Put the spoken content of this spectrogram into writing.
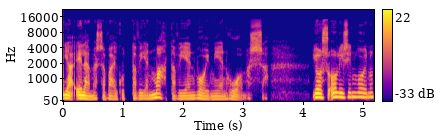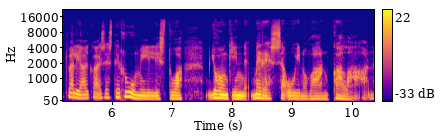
ja elämässä vaikuttavien mahtavien voimien huomassa – jos olisin voinut väliaikaisesti ruumiillistua johonkin meressä uinuvaan kalaan,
